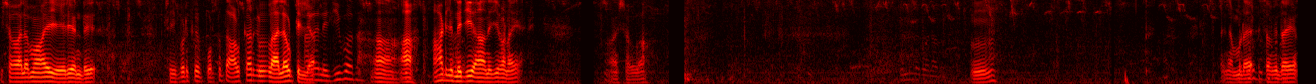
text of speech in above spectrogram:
വിശാലമായ ഏരിയ ഉണ്ട്. പക്ഷെ ഇവിടേക്ക് പുറത്തത്തെ ആൾക്കാർക്കുള്ള അലൗട്ട് ഇല്ല ആ ആ ആടില്ല നെജി ആ നെജീവാണ് ഉം. നമ്മുടെ സംവിധായകൻ.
